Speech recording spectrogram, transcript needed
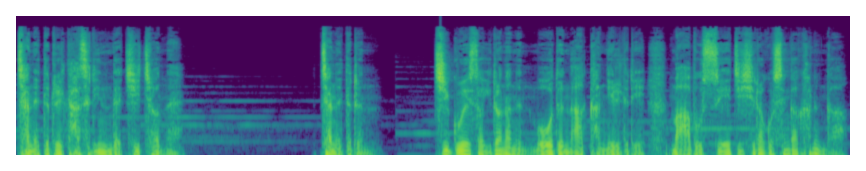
자네들을 다스리는데 지쳤네. 자네들은 지구에서 일어나는 모든 악한 일들이 마부스의 짓이라고 생각하는가?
